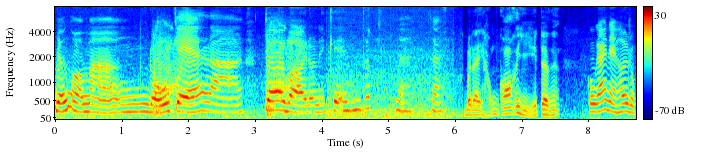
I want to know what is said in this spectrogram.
những người mà rượu chè hay là chơi bời đồ này kia em không thích. Dạ dạ. Bên đây không có cái gì hết trơn á. Cô gái này hơi rụt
